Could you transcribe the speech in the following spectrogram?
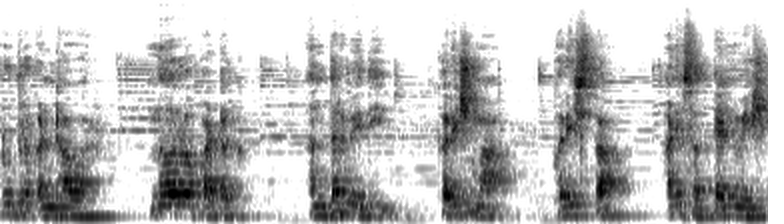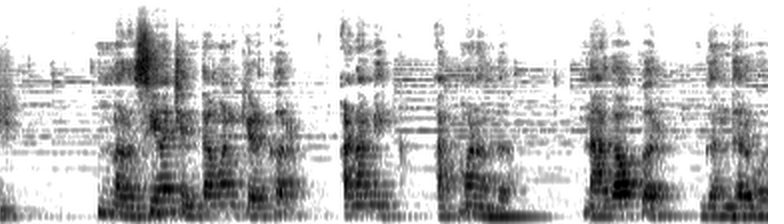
रुद्रकंठावार न र फाटक अंतर्वेदी करिश्मा फरिश्ता आणि सत्यान्वेषी. नरसिंह चिंतामण केळकर अनामिक आत्मानंद. नागावकर गंधर्व.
